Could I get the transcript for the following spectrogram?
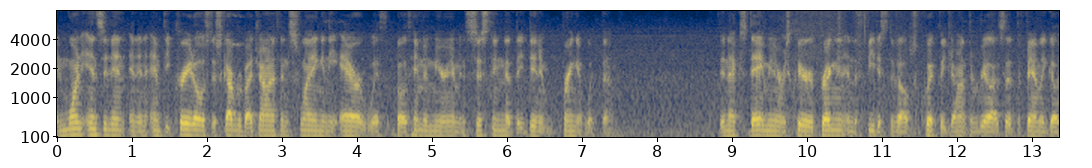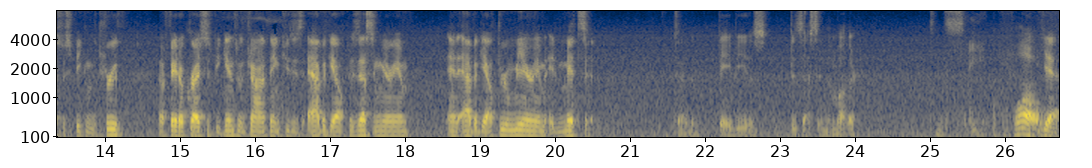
In one incident, an empty cradle is discovered by Jonathan swaying in the air, with both him and Miriam insisting that they didn't bring it with them. The next day, Miriam is clearly pregnant and the fetus develops quickly. Jonathan realizes that the family ghost is speaking the truth. A fatal crisis begins when Jonathan accuses Abigail of possessing Miriam, and Abigail, through Miriam, admits it. So the baby is possessing the mother. Insane. Whoa. Yeah,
